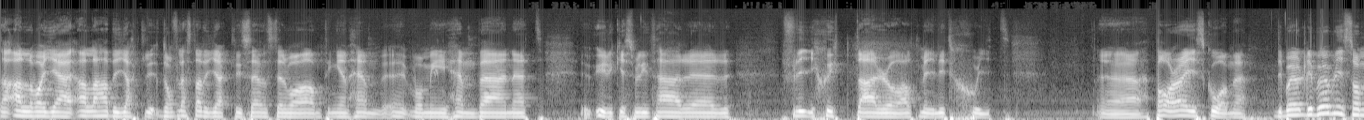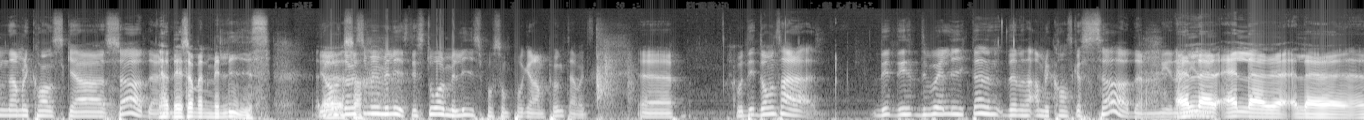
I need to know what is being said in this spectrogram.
alla var jä- alla hade jakt, de flesta hade jaktlicenser, var antingen hem, eh, var med i hemvärnet, yrkesmilitärer, friskyttar och allt möjligt skit. Eh, bara i Skåne. Det börjar, det börjar bli som den amerikanska södern. Ja, det är som en milis. Ja, Eh, men de är så- som en milis. Det står milis på som programpunkt här faktiskt. Eh, och det, de så här, det, det, det börjar likna den, den amerikanska södern. Eller, eller, eller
